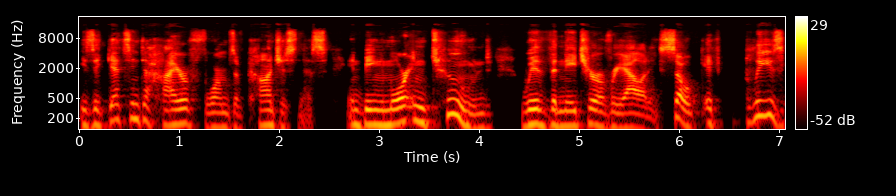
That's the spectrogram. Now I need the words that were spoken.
is it gets into higher forms of consciousness and being more in tuned with the nature of reality. So if please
